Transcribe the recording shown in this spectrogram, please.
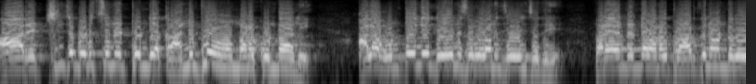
ఆ రక్షించబడుచున్నటువంటి యొక్క అనుభవం మనకు ఉండాలి. అలా ఉంటేనే దేవుని సెల్లో మనం జీవించదు. మనం ఏంటంటే మనకు ప్రార్థన ఉండదు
